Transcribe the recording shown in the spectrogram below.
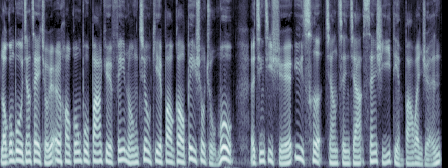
劳工部将在九月二号公布八月非农就业报告，备受瞩目。而经济学预测将增加三十一点八万人。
